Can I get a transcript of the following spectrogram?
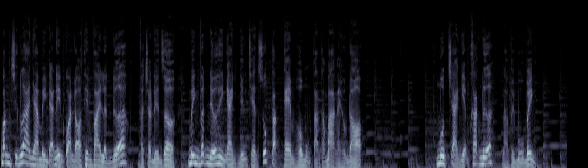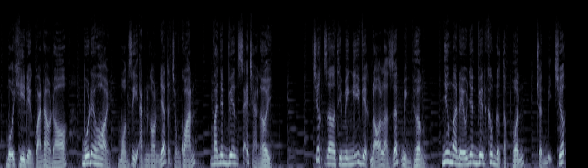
Bằng chứng là nhà mình đã đến quán đó thêm vài lần nữa và cho đến giờ mình vẫn nhớ hình ảnh những chén súp tặng kèm hôm 8 tháng 3 ngày hôm đó. Một trải nghiệm khác nữa là với bố mình. Mỗi khi đến quán nào đó, bố đều hỏi món gì ăn ngon nhất ở trong quán và nhân viên sẽ trả lời. Trước giờ thì mình nghĩ việc đó là rất bình thường, nhưng mà nếu nhân viên không được tập huấn, chuẩn bị trước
